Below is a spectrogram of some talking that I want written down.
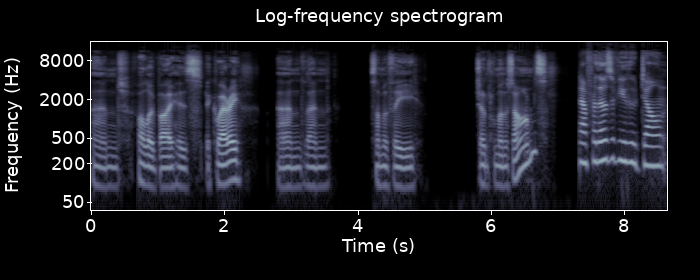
and followed by his equerry, and then some of the gentlemen at arms. Now, for those of you who don't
